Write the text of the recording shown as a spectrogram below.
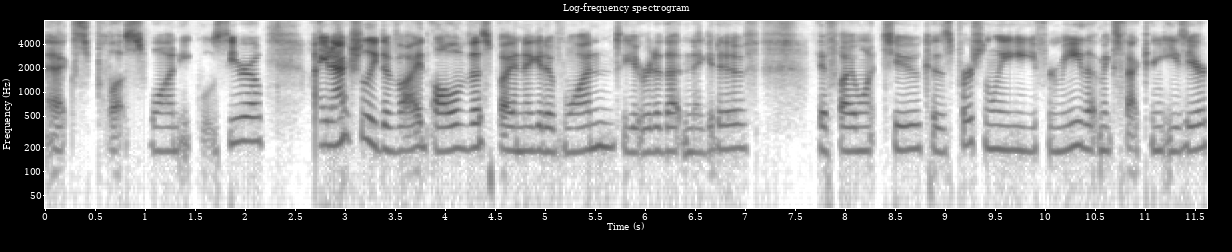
x plus 1 equals 0. I can actually divide all of this by a negative 1 to get rid of that negative if I want to, because personally, for me, that makes factoring easier.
